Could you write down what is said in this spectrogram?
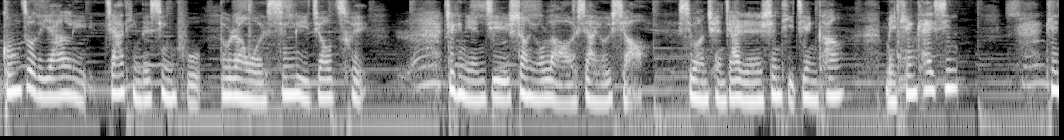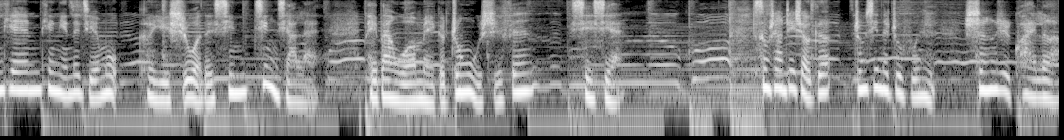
工作的压力、家庭的幸福都让我心力交瘁。这个年纪上有老下有小，希望全家人身体健康，每天开心。天天听您的节目，可以使我的心静下来。”陪伴我每个中午时分，谢谢。送上这首歌，衷心的祝福你生日快乐。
